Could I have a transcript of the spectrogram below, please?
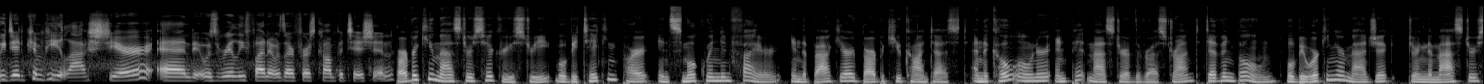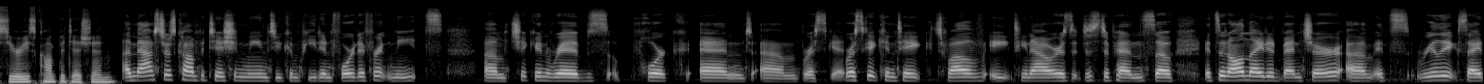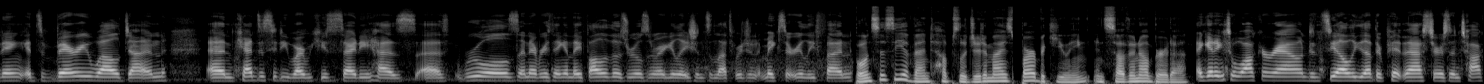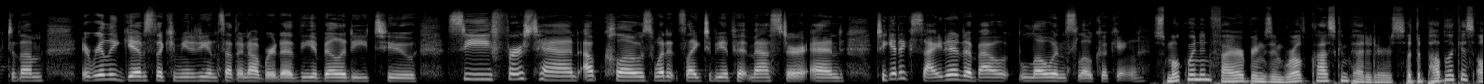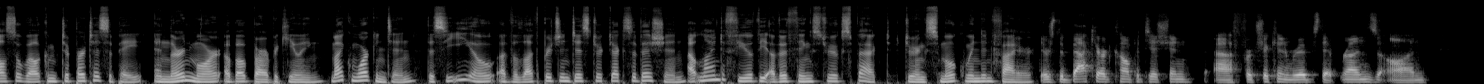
We did compete last year and it was really fun. It was our first competition. Barbecue Masters Hickory Street will be taking part in Smoke, Wind, and Fire in the Backyard Barbecue Contest, and the co owner and pitmaster of the restaurant, Devin Bone, will be working her magic during the Masters Series competition. A Masters competition means you compete in four different meats um, chicken ribs, pork, and um, brisket. Brisket can take 12, 18 hours, it just depends. So it's an all night adventure. Um, it's really exciting, it's very well done, and Kansas City Barbecue Society has uh, rules and everything, and they follow those rules and regulations in Lethbridge, and it makes it really fun. Bone says the event helps legitimize barbecuing in southern Alberta. And getting to walk around and see all the other pitmasters and talk to them, it really gives the community in southern Alberta the ability to see firsthand, up close, what it's like to be a pitmaster and to get excited about low and slow cooking. Smoke, Wind, and Fire brings in world class competitors, but the public is also welcome to participate and learn more about barbecuing. Mike Warkentin, the CEO of the Lethbridge and District exhibition, outlined a few of the other things to expect during Smoke, Wind, and Fire. There's the backyard competition uh, for chicken and ribs that runs on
